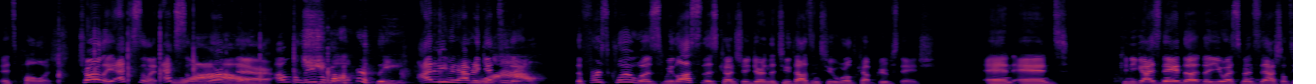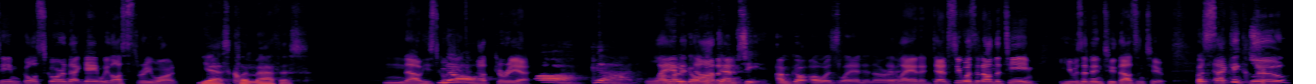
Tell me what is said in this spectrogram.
it's Polish. Charlie, excellent, excellent Wow. work there, unbelievable. Charlie. I didn't even have to get to the the first clue was we lost to this country during the 2002 World Cup group stage, and and can you guys name the the U.S. men's national team goal scorer in that game? We lost three one. Yes, Clint Mathis. No, he scored No. against South Korea. Oh God. I'm gonna Landon go with Donovan. Dempsey. I'm go. Oh, it's Landon. All right. Landon. Dempsey wasn't on the team. He wasn't in 2002. But Second think Char- clue.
